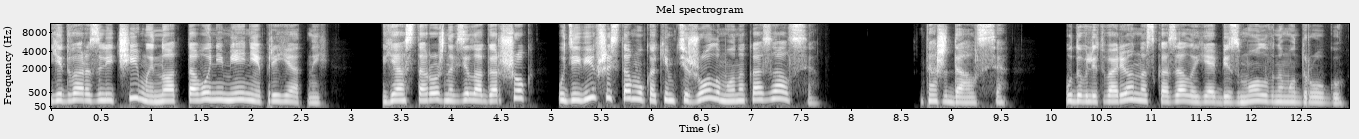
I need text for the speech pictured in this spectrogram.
едва различимый, но оттого не менее приятный. Я осторожно взяла горшок, удивившись тому, каким тяжелым он оказался. «Дождался», — удовлетворенно сказала я безмолвному другу.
